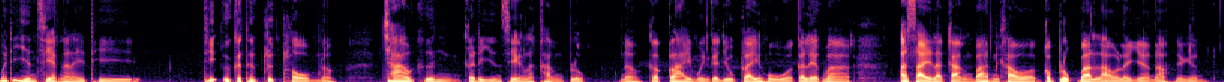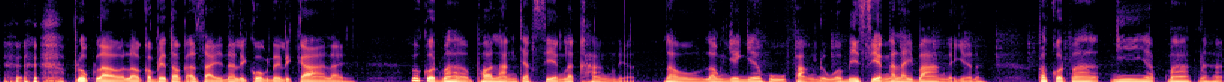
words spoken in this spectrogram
ไม่ได้ยินเสียงอะไรที่ที่อึกระทึกคลึกโครมเนาะเช้าขึ้นก็ได้ยินเสียงระฆังปลุกเนาะก็ใกล้เหมือนกับอยู่ใกล้หูก็เรียกว่า อาศัยระฆังบ้านเขาก็ปลุกบ้านเราอะไรเงี้ยเนาะอย่างนั้นปลุกเราเราก็ไม่ต้องอาศัยนาฬิกานาฬิกาอะไรปรากฏว่าพอหลังจากเสียงระฆังเนี่ย เราเราเงี้ยๆหูฟังดูว่ามีเสียงอะไรบ้างอะไรเงี้ยนะปรากฏว่าเงียบมากนะฮะ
